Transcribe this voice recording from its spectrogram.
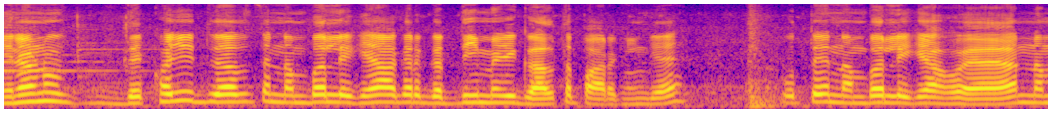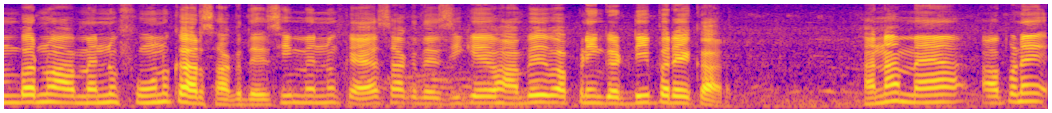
ਇਹਨਾਂ ਨੂੰ ਦੇਖੋ ਜੀ ਜਦ ਤੇ ਨੰਬਰ ਲਿਖਿਆ ਅਗਰ ਗੱਡੀ ਮੇਰੀ ਗਲਤ ਪਾਰਕਿੰਗ ਹੈ ਉੱਤੇ ਨੰਬਰ ਲਿਖਿਆ ਹੋਇਆ ਹੈ। ਨੰਬਰ ਨੂੰ ਮੈਨੂੰ ਫੋਨ ਕਰ ਸਕਦੇ ਸੀ ਮੈਨੂੰ ਕਹਿ ਸਕਦੇ ਸੀ ਕਿ ਹਾਂ ਵੀ ਆਪਣੀ ਗੱਡੀ ਪਰੇ ਕਰ। ਹਨਾ ਮੈਂ ਆਪਣੇ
